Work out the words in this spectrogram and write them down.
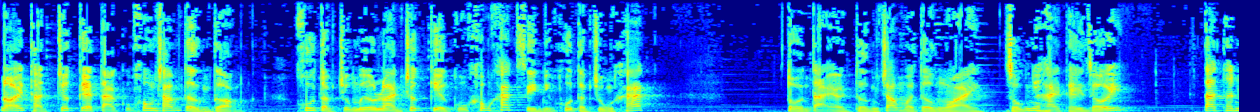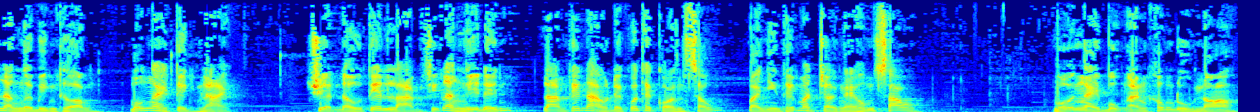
Nói thật trước kia ta cũng không dám tưởng tượng. Khu tập trung Miếu Loan trước kia cũng không khác gì những khu tập trung khác. Tồn tại ở tường trong và tường ngoài Giống như hai thế giới. Ta thân là người bình thường Mỗi ngày tỉnh lại Chuyện đầu tiên làm chính là nghĩ đến Làm thế nào để có thể còn sống Và nhìn thấy mặt trời ngày hôm sau. Mỗi ngày bụng ăn không đủ no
